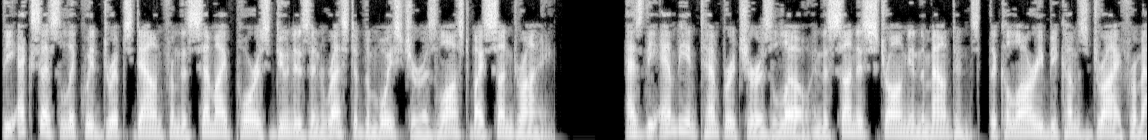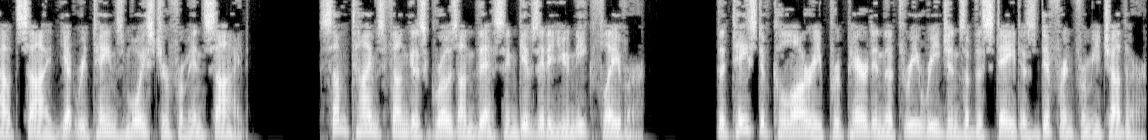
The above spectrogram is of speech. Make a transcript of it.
The excess liquid drips down from the semi-porous dunas and rest of the moisture is lost by sun drying. As the ambient temperature is low and the sun is strong in the mountains, the kalari becomes dry from outside yet retains moisture from inside. Sometimes fungus grows on this and gives it a unique flavor. The taste of kalari prepared in the three regions of the state is different from each other.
